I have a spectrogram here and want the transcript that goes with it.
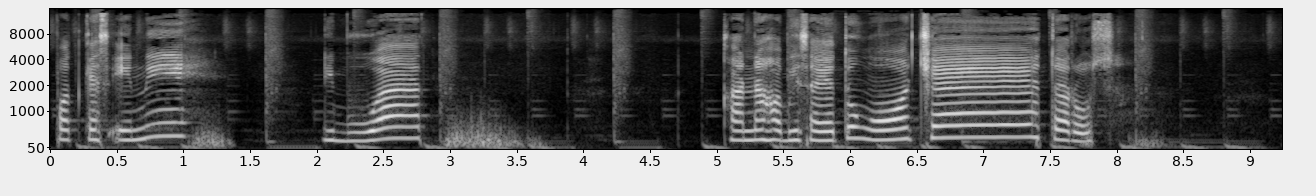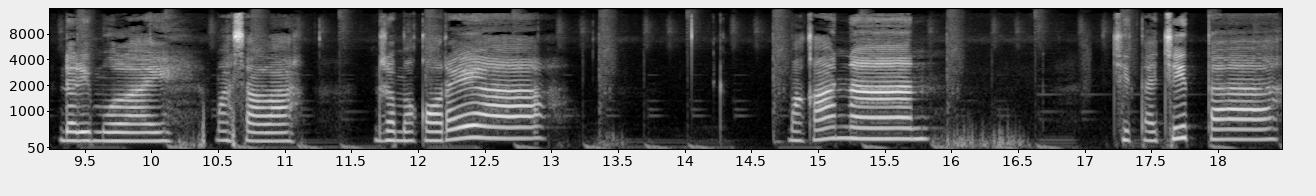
Podcast ini dibuat karena hobi saya tuh ngoceh terus. Dari mulai masalah drama Korea, makanan, cita-cita,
